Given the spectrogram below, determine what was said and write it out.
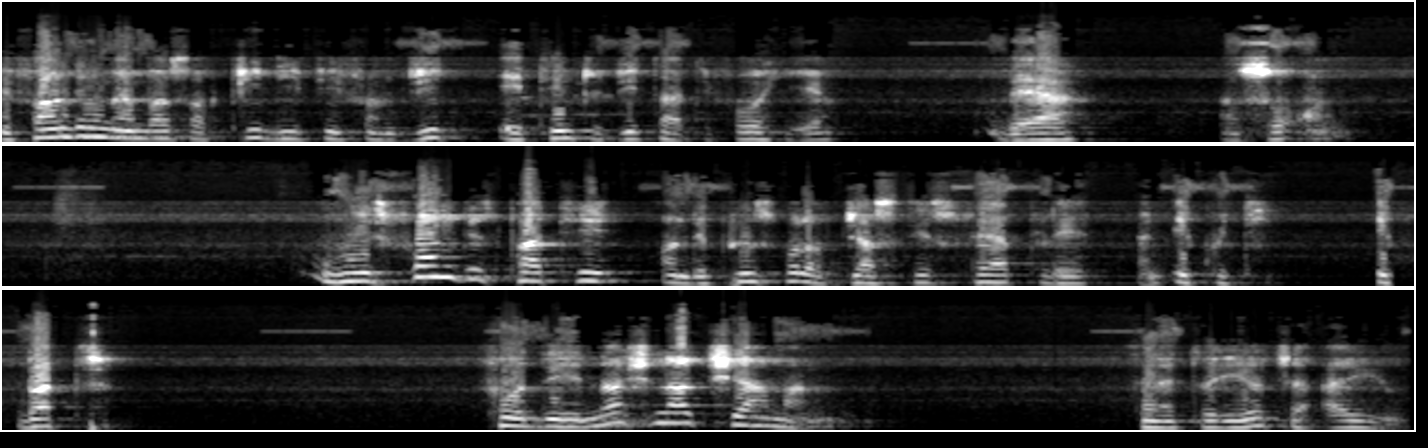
the founding members of PDP from G18 to G34 here, there, and so on. We formed this party on the principle of justice, fair play, and equity. But for the national chairman, Senator Iyorchia Ayu,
